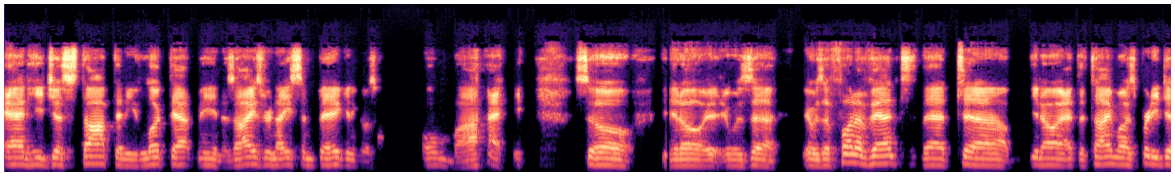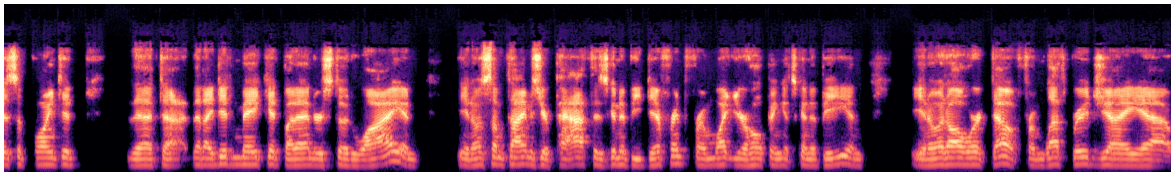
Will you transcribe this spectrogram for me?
And he just stopped and he looked at me, and his eyes were nice and big, and he goes, "Oh my!" So you know, it, it was a it was a fun event that uh, you know at the time I was pretty disappointed that uh, that I didn't make it, but I understood why. And you know, sometimes your path is going to be different from what you're hoping it's going to be, and you know, it all worked out. From Lethbridge, I uh,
